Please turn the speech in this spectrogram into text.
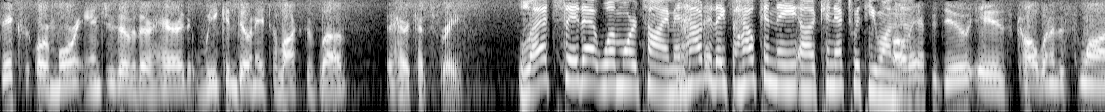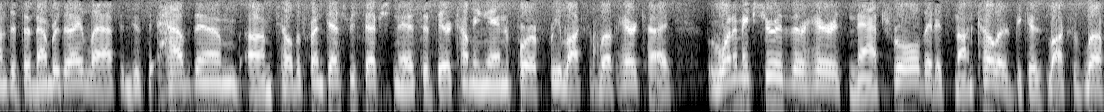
six or more inches of their hair that we can donate to Locks of Love, the haircut's free. Let's say that one more time. And how do they? How can they uh, connect with you on All that? All they have to do is call one of the salons at the number that I left and just have them um, tell the front desk receptionist that they're coming in for a free Locks of Love haircut. We want to make sure that their hair is natural, that it's not colored, because Locks of Love,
